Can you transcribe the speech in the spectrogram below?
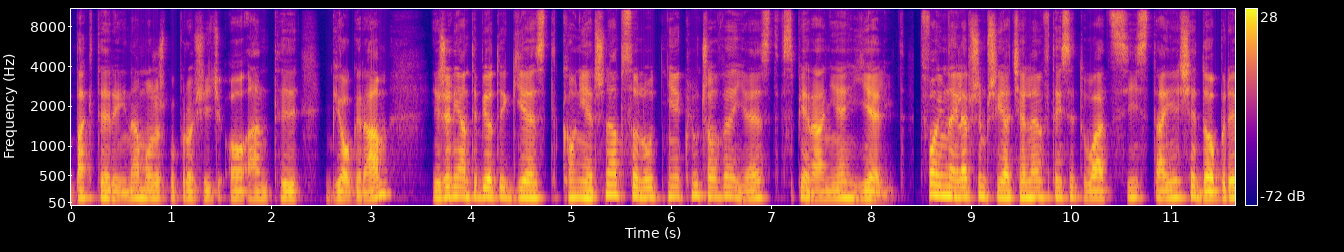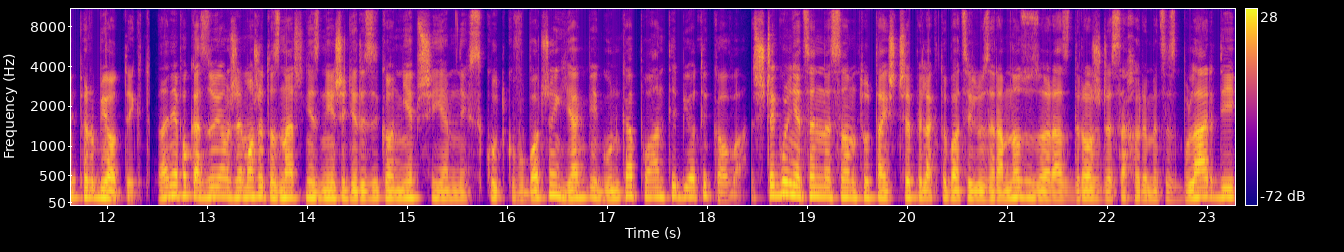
bakteryjna. Możesz poprosić o antybiogram. Jeżeli antybiotyk jest konieczny, absolutnie kluczowe jest wspieranie jelit. Twoim najlepszym przyjacielem w tej sytuacji staje się dobry probiotyk. Badania pokazują, że może to znacznie zmniejszyć ryzyko nieprzyjemnych skutków ubocznych, jak biegunka poantybiotykowa. Szczególnie cenne są tutaj szczepy Lactobacillus rhamnosus oraz drożdże Saccharomyces boulardii,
